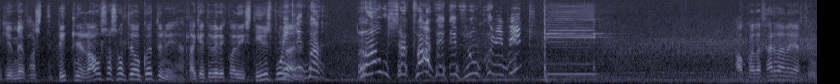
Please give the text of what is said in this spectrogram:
ekki, mér fannst bílinn rása svolítið á göttunni. Það geti verið eitthvað í stýrisbúnaðinu. Bíllinn hvað? Rása hvað? Þetta er flunkunni bíll? Á hvaða ferðalagi ert þú?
